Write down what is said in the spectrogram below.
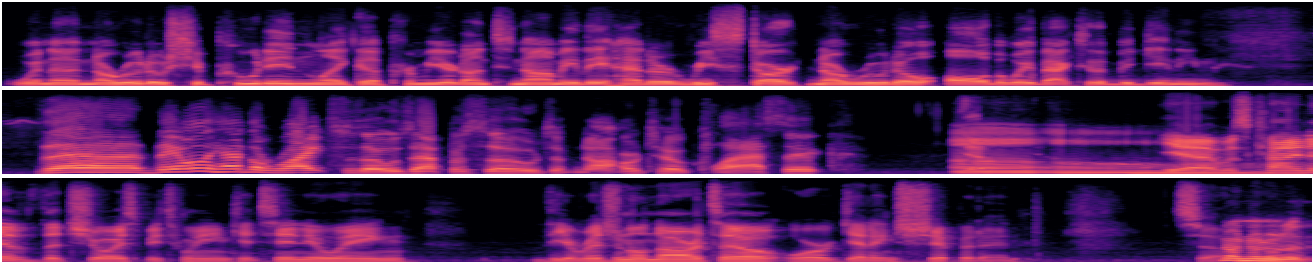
when uh, Naruto Shippuden like uh, premiered on Toonami, they had to restart Naruto all the way back to the beginning. The, they only had the rights to those episodes of Naruto Classic. Yeah. Oh. Yeah, it was kind of the choice between continuing the original Naruto or getting Shippuden. So No, no, no, no.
